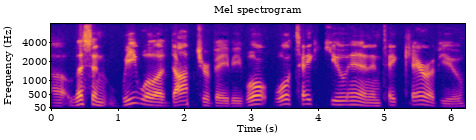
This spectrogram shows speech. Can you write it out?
Uh, listen, we will adopt your baby. We'll we'll take you in and take care of you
